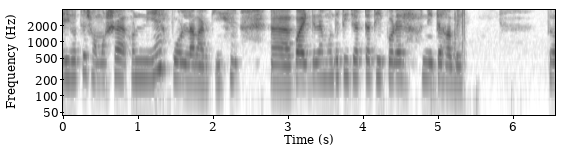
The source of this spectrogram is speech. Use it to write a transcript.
এই হচ্ছে সমস্যা এখন নিয়ে পড়লাম আর কি। আহ, কয়েকদিনের মধ্যে টিচারটা ঠিক করে নিতে হবে। তো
